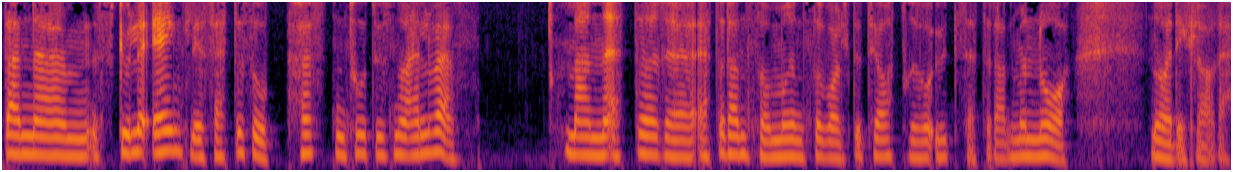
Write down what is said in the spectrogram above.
Den skulle egentlig settes opp høsten 2011. Men etter, etter den sommeren så valgte teatret å utsette den. Men nå, nå er de klare.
